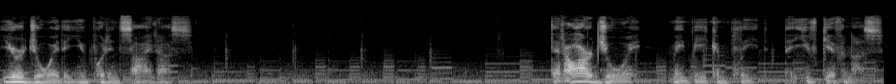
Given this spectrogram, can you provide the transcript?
your joy that you put inside us. That our joy may be complete that you've given us,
